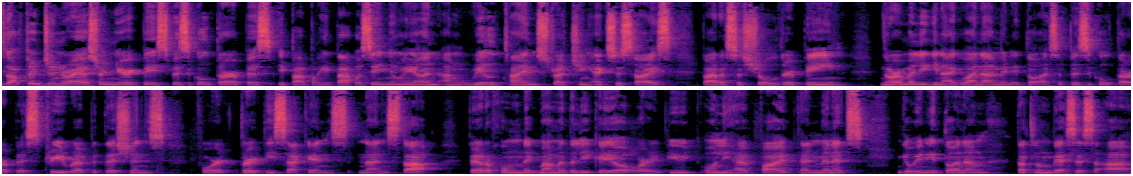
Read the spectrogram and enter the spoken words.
Dr. Jun Reyes, or New York-based physical therapist. Ipapakita ko sa inyo ngayon ang real-time stretching exercise para sa shoulder pain. Normally, ginagawa namin ito as a physical therapist, 3 repetitions for 30 seconds non-stop. Pero kung nagmamadali kayo or if you only have 5-10 minutes, gawin ito ng tatlong beses sa uh,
